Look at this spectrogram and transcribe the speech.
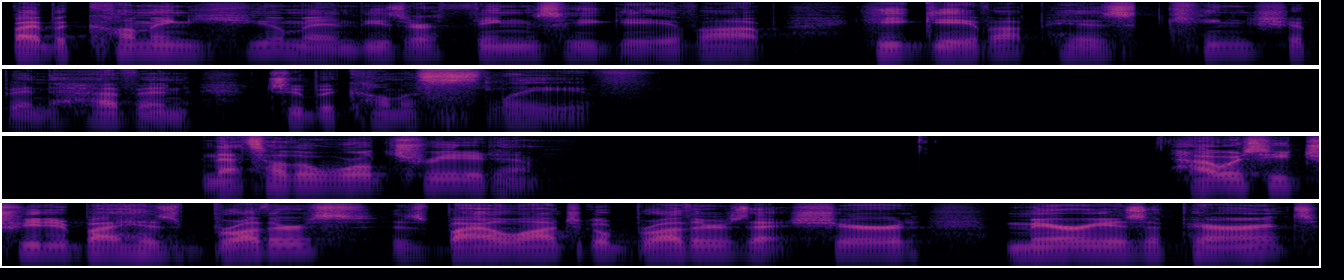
by becoming human, these are things he gave up. He gave up his kingship in heaven to become a slave. And that's how the world treated him. How was he treated by his brothers, his biological brothers that shared Mary as a parent?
